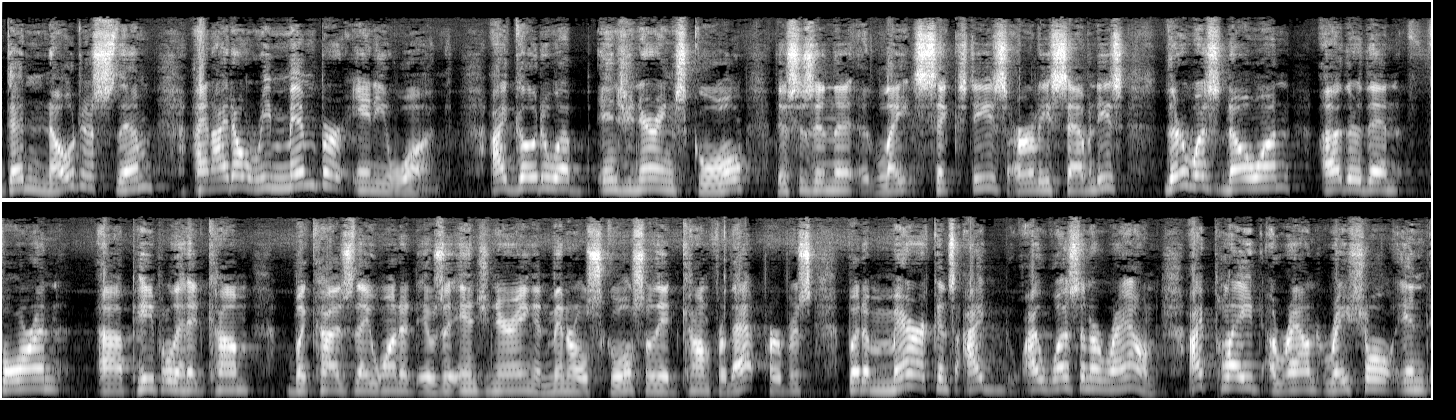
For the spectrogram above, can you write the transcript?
didn't notice them, and I don't remember anyone. I go to a engineering school. This is in the late 60s, early 70s. There was no one other than foreign uh, people that had come because they wanted it was an engineering and mineral school so they'd come for that purpose. But americans i, I wasn't around. I played around racial in,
